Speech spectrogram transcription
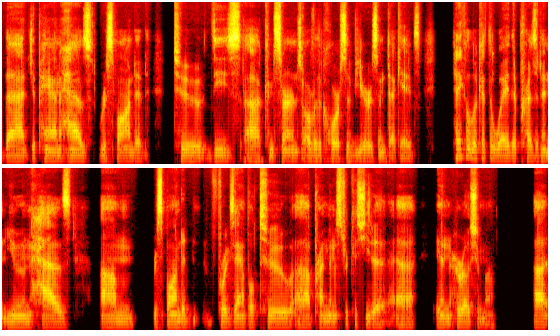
that Japan has responded to these uh, concerns over the course of years and decades, take a look at the way that President Yoon has um, responded, for example, to uh, Prime Minister Kishida uh, in Hiroshima. Uh,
